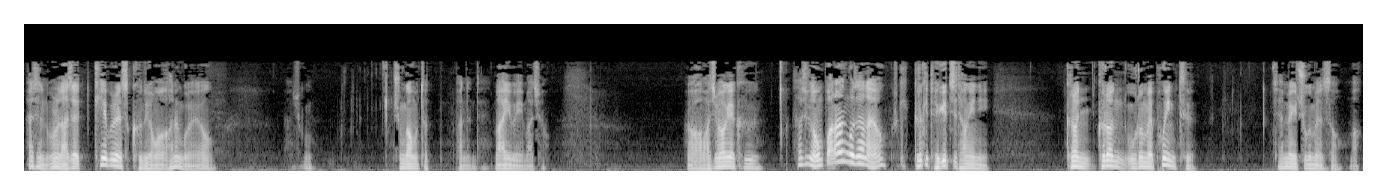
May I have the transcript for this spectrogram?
하여튼 오늘 낮에 케이블에서 그 영화가 하는 거예요. 가지고 중간부터 봤는데 마이웨이 맞아. 아 마지막에 그 사실 너무 뻔한 거잖아요. 그렇게 그렇게 되겠지 당연히. 그런 그런 울음의 포인트. 한 명이 죽으면서 막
